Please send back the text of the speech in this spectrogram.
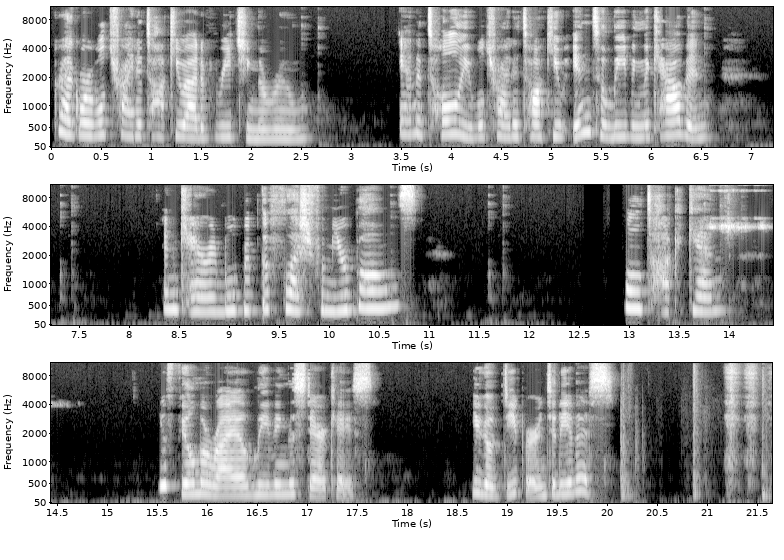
Gregor will try to talk you out of reaching the room. Anatoly will try to talk you into leaving the cabin. And Karen will rip the flesh from your bones. We'll talk again. You feel Mariah leaving the staircase. You go deeper into the abyss.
